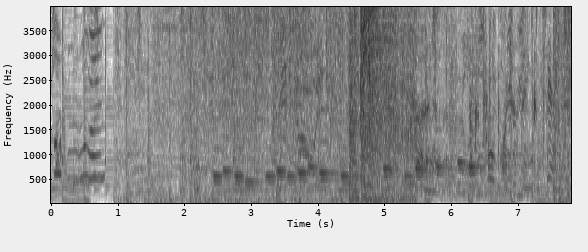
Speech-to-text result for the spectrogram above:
The control point is being contested.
